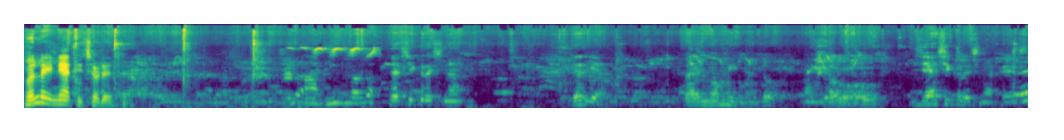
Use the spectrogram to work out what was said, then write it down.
ભલે ત્યાંથી ચડે છે. જય શ્રી કૃષ્ણ. તારી મમ્મી જો. જય શ્રી કૃષ્ણ કહે છે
